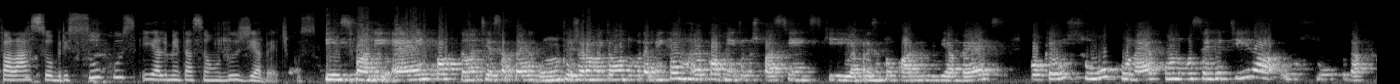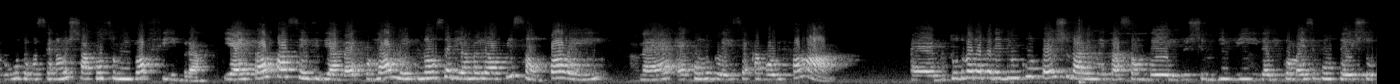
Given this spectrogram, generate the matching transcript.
falar sobre sucos e alimentação dos diabéticos? Isso, Fanny, é importante essa pergunta. Geralmente é uma dúvida bem recorrente nos pacientes que apresentam quadro de diabetes porque o suco, né, quando você retira o suco da fruta, você não está consumindo a fibra. E aí, para o paciente diabético, realmente não seria a melhor opção. Porém, né, é como o Gleice acabou de falar. É, tudo vai depender de um contexto da alimentação dele, do estilo de vida, de como é esse contexto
